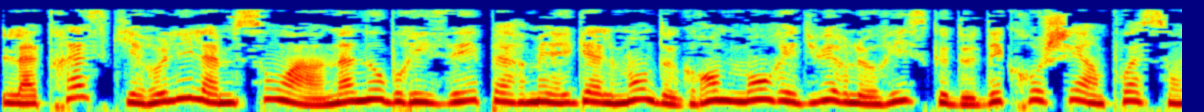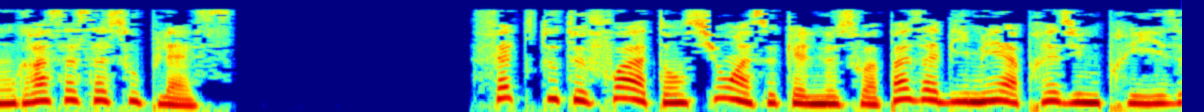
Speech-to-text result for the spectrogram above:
La tresse qui relie l'hameçon à un anneau brisé permet également de grandement réduire le risque de décrocher un poisson grâce à sa souplesse. Faites toutefois attention à ce qu'elle ne soit pas abîmée après une prise,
